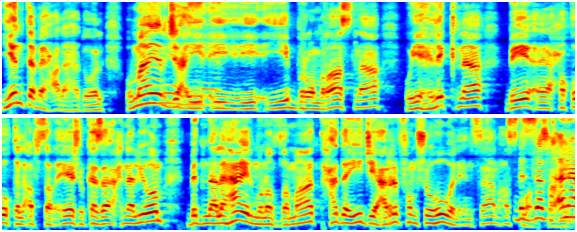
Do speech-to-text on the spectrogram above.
ينتبه على هدول وما يرجع يبرم راسنا ويهلكنا بحقوق الأبصر إيش وكذا. إحنا اليوم بدنا لهاي المنظمات حدا يجي يعرفهم شو هو الإنسان أصلا. بالضبط. أنا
